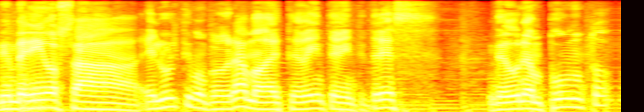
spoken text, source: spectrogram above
Bienvenidos a el último programa de este 2023 de Duna en Punto,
